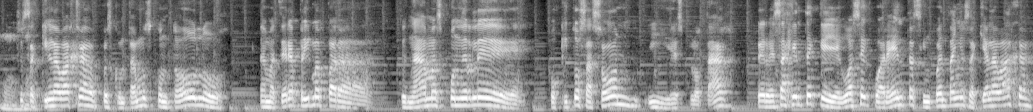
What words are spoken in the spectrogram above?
Entonces aquí en la baja, pues contamos con todo lo, la materia prima para pues nada más ponerle poquito sazón y explotar. Pero esa gente que llegó hace 40, 50 años aquí a la baja,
